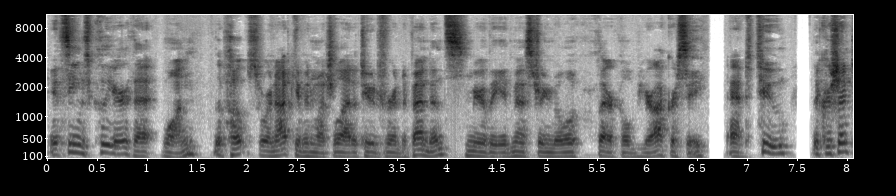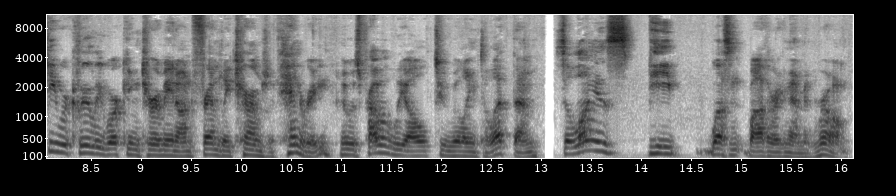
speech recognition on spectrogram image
It seems clear that 1. The popes were not given much latitude for independence, merely administering the local clerical bureaucracy, and 2. The Crescenti were clearly working to remain on friendly terms with Henry, who was probably all too willing to let them, so long as he wasn't bothering them in Rome.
